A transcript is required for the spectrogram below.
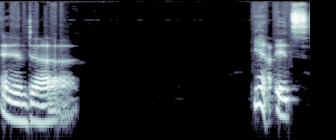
and uh, yeah, it's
